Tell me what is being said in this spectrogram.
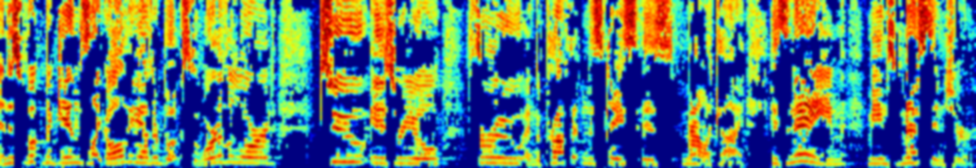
And this book begins like all the other books the word of the Lord to Israel through, and the prophet in this case is Malachi. His name means messenger,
